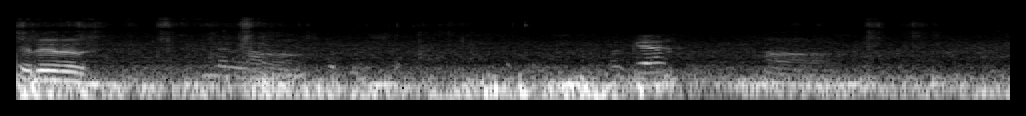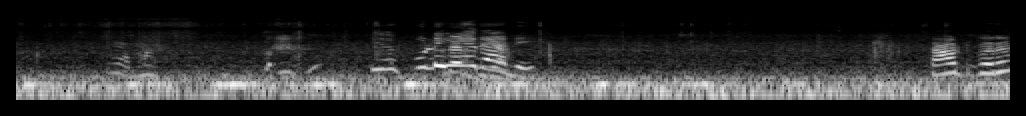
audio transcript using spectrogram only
இரு இரு சாப்பிட்டு பாரு.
